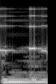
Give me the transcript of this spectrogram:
Bye.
